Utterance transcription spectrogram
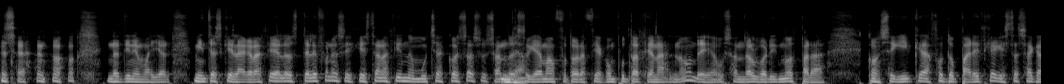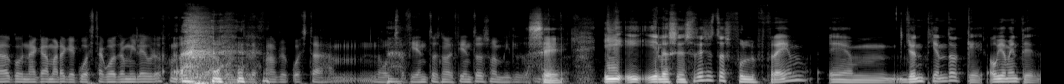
O sea, no, no, tiene mayor. Mientras que la gracia de los teléfonos es que están haciendo muchas cosas usando esto que llaman fotografía computacional, ¿no? De, usando algoritmos para conseguir que la foto parezca que está sacada con una cámara que cuesta 4.000 euros con un teléfono que cuesta 800, mm, 900 o 1.200. Sí. Y, y, los sensores estos full frame, em, yo entiendo que obviamente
